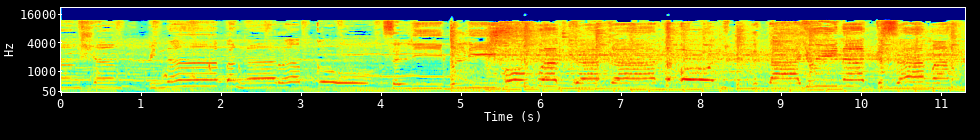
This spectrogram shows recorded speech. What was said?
ang siyang pinapangarap ko. Sa libo-libong pagkakataon Na tayo'y nagkasama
